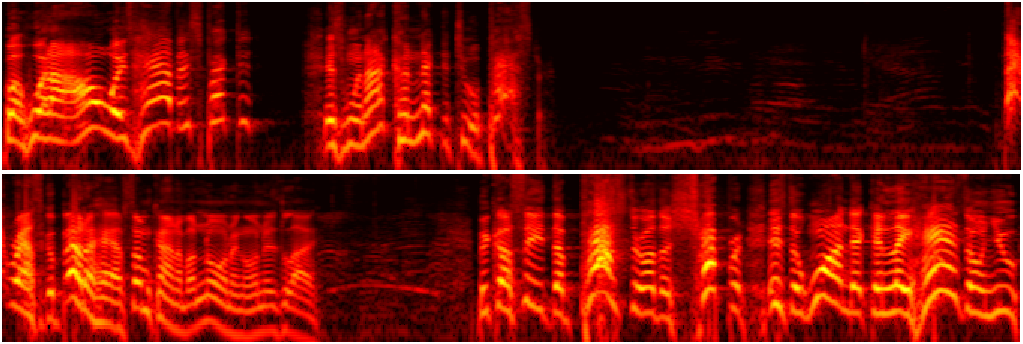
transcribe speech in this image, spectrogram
But what I always have expected is when I connected to a pastor. That rascal better have some kind of anointing on his life. Because, see, the pastor or the shepherd is the one that can lay hands on you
